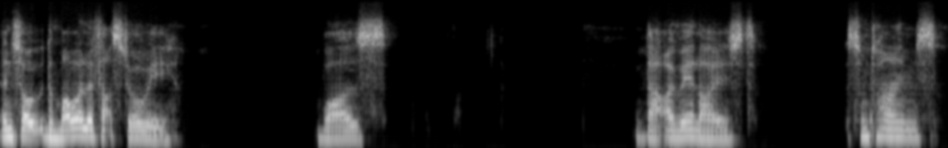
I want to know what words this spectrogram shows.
and so the moral of that story was that I realized sometimes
